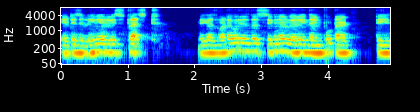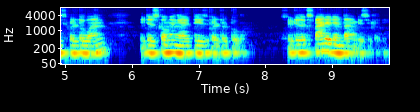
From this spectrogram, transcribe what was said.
it is linearly stretched. Because whatever is the signal value in the input at t is equal to 1 it is coming at t is equal to 2 so it is expanded in time basically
